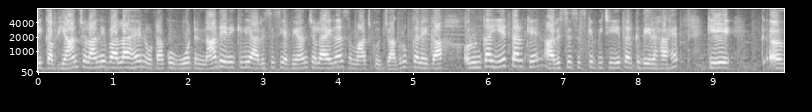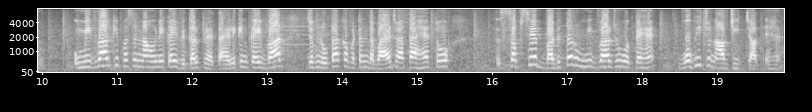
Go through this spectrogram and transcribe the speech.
एक अभियान चलाने वाला है। नोटा को वोट ना देने के लिए आरएसएस ये अभियान चलाएगा, समाज को जागरूक करेगा और उनका ये तर्क है, आरएसएस इसके पीछे ये तर्क दे रहा है कि उम्मीदवार की पसंद ना होने का ही विकल्प रहता है। लेकिन कई बार जब नोटा का बटन दबाया जाता है तो सबसे बदतर उम्मीदवार जो होते हैं, वो भी चुनाव जीत जाते हैं।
